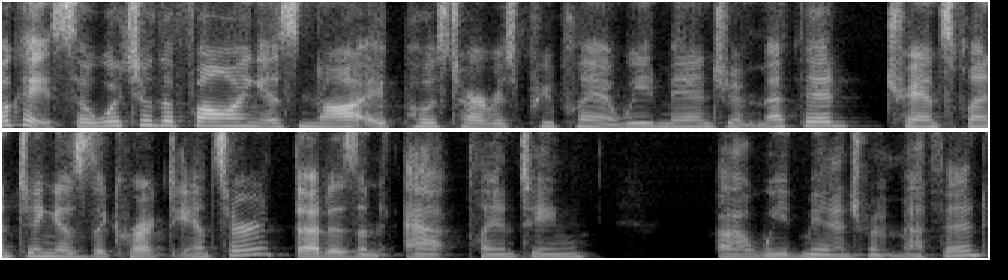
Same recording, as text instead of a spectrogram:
Okay, so which of the following is not a post-harvest pre-plant weed management method? Transplanting is the correct answer. That is an at planting uh, weed management method.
